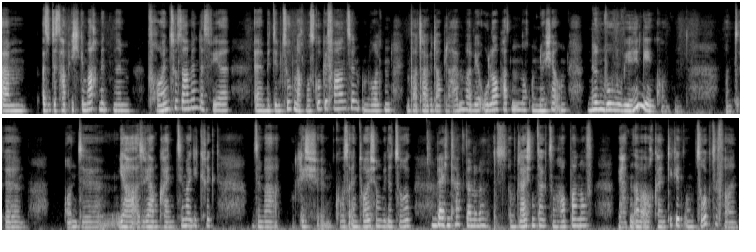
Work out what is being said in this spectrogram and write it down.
Ähm, also das habe ich gemacht mit einem Freund zusammen, dass wir äh, mit dem Zug nach Moskau gefahren sind und wollten ein paar Tage da bleiben, weil wir Urlaub hatten noch und nöcher und nirgendwo, wo wir hingehen konnten. Und, äh, und äh, ja, also wir haben kein Zimmer gekriegt und sind wir wirklich mit großer Enttäuschung wieder zurück. Am gleichen Tag dann, oder? Am gleichen Tag zum Hauptbahnhof. Wir hatten aber auch kein Ticket, um zurückzufahren.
